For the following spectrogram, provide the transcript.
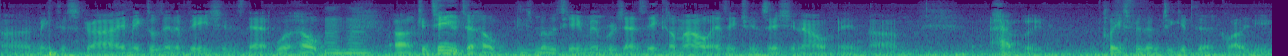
uh, make this stride, make those innovations that will help Mm-hmm. uh, continue to help these military members as they come out, as they transition out, and um, have a place for them to get the quality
